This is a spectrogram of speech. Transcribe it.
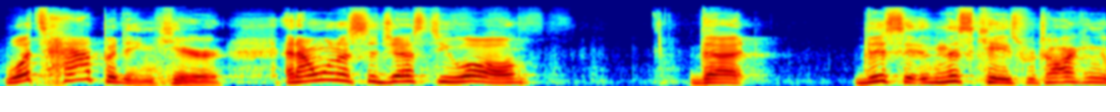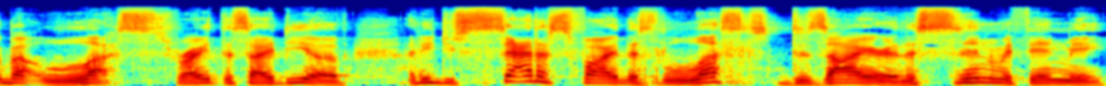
What's happening here? And I want to suggest to you all that this in this case we're talking about lust right this idea of i need to satisfy this lust desire this sin within me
